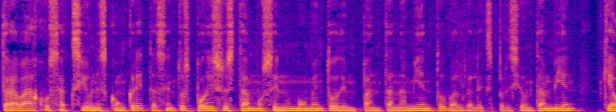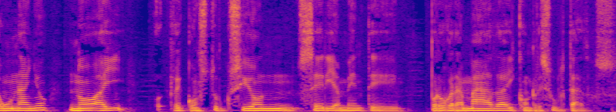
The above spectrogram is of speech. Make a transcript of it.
trabajos, acciones concretas. Entonces, por eso estamos en un momento de empantanamiento, valga la expresión también, que a un año no hay reconstrucción seriamente programada y con resultados.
